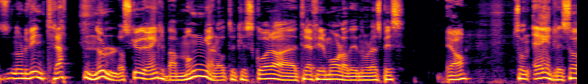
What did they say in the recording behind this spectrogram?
så Når du vinner 13-0, da skulle det jo egentlig bare mangle at du ikke skåra tre-fire mål av de når du er spiss. Ja. Sånn egentlig, så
